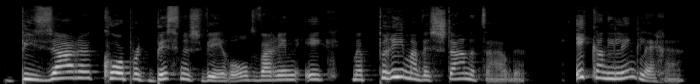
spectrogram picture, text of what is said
bizarre corporate business wereld waarin ik me prima wist staande te houden. Ik kan die link leggen.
